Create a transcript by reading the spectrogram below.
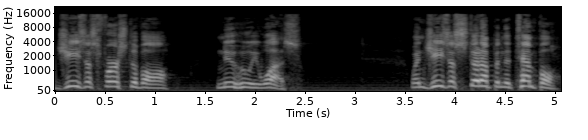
Jesus, first of all, knew who he was. When Jesus stood up in the temple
